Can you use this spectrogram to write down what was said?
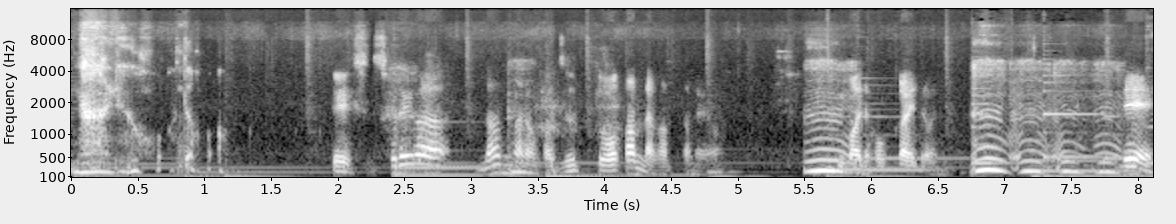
なるほど。で、それが何なのかずっと分かんなかったのよ。うん。今まで北海道に。うんうんうんうん。、で、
